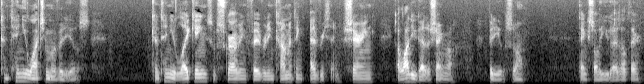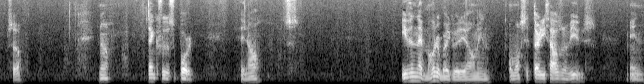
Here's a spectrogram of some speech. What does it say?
continue watching my videos. Continue liking, subscribing, favoriting, commenting, everything. Sharing. A lot of you guys are sharing my videos, so thanks to all you guys out there. So, you know, thank you for the support. You know, even that motorbike video, I mean, almost hit 30,000 views. I mean,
